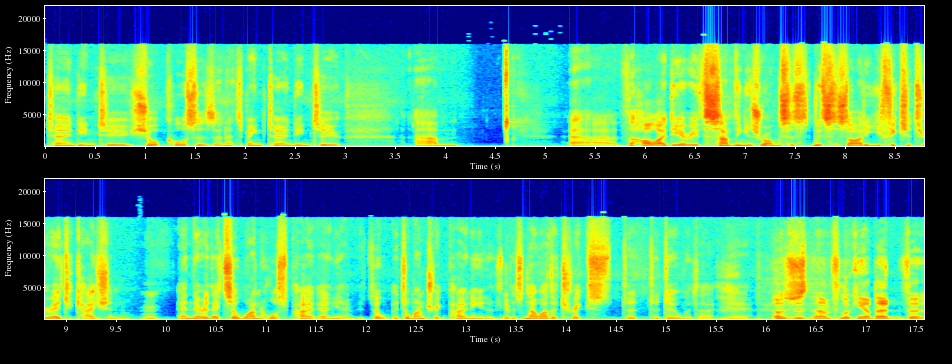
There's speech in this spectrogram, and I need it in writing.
turned into short courses and it's being turned into um, uh, the whole idea if something is wrong s- with society, you fix it through education, Mm. and there it's a one horse, po- uh, you know, it's a it's a one trick pony. There's, Yep. there's no other tricks to, to deal with that. Yeah, I was just um, looking up that ver-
